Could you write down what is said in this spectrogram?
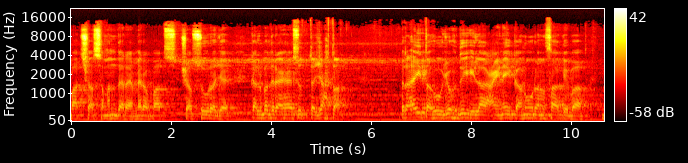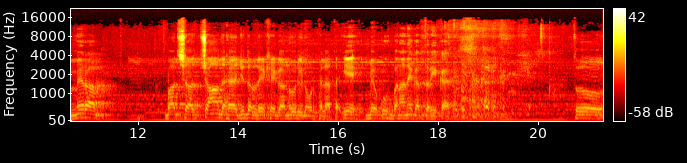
بادشاہ سمندر ہے، میرا بادشاہ سورج ہے۔ کل بدر ہے ستجہتا رأیتہو یہدی الى عینی کا نورا ثاقبا میرا بادشاہ چاند ہے، جدھر دیکھے گا نوری نور پھیلاتا۔ ہے یہ بیوقوف بنانے کا طریقہ ہے۔ تو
